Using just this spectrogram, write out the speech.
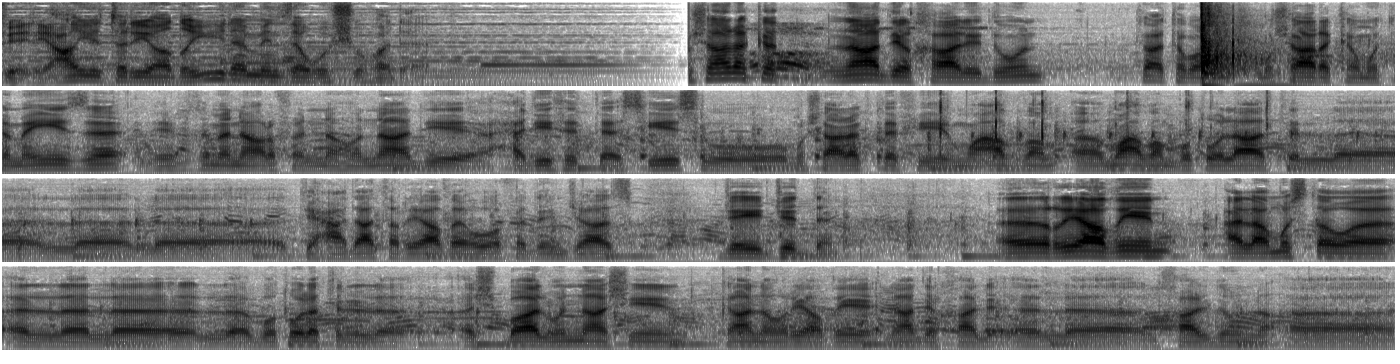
في رعاية الرياضيين من ذوي الشهداء. مشاركة نادي الخالدون تعتبر مشاركة متميزة. لما نعرف أنه نادي حديث التأسيس ومشاركته في معظم معظم بطولات الاتحادات الرياضية. هو فد إنجاز جيد جدا. الرياضيين على مستوى بطولة الأشبال والناشئين كانوا رياضي نادي الخالدون آه،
